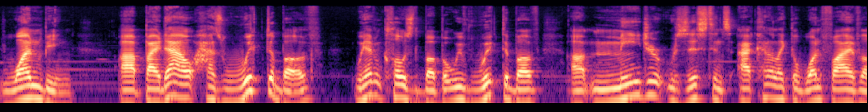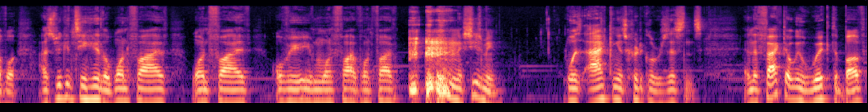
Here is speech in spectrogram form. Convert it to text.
One being, uh, Bidao has wicked above. We haven't closed above, but we've wicked above uh, major resistance at kind of like the 1-5 level. As we can see here, the 1.5, 1.5, over here even 1.5, 1.5, excuse me, was acting as critical resistance. And the fact that we wicked above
